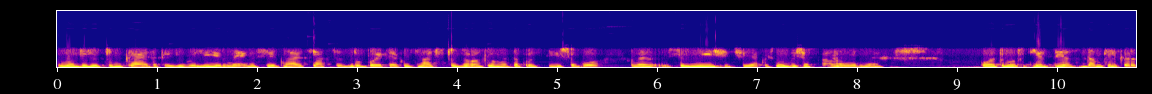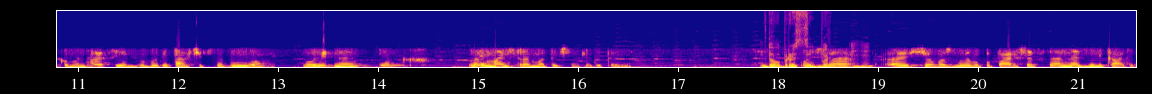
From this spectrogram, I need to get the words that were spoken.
воно дуже тонке, таке ювелірне, і не всі знають, як це зробити. Якось знають, що дорослими це простіше, бо вони сильніші, чи якось ми більше впевнені в них. О, тому тут є, я дам кілька рекомендацій, як зробити так, щоб це було ну як не як найменш травматично для дитини. добре, супер. Отже, е, що важливо, по-перше, це не зволікати.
